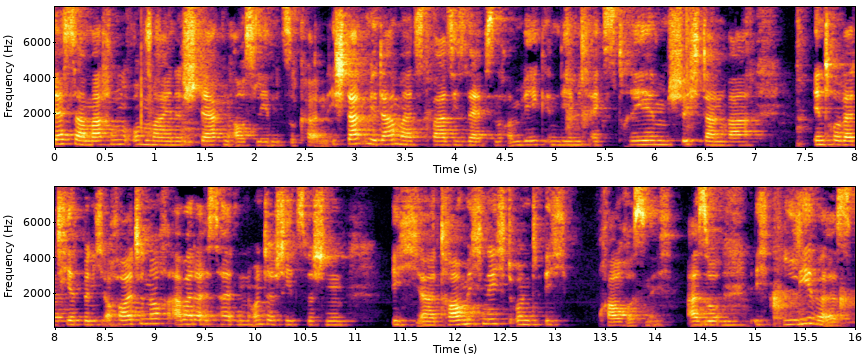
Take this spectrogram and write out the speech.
besser machen, um meine Stärken ausleben zu können. Ich stand mir damals quasi selbst noch im Weg, indem ich extrem schüchtern war. Introvertiert bin ich auch heute noch, aber da ist halt ein Unterschied zwischen ich äh, traue mich nicht und ich brauche es nicht. Also mhm. ich liebe es,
